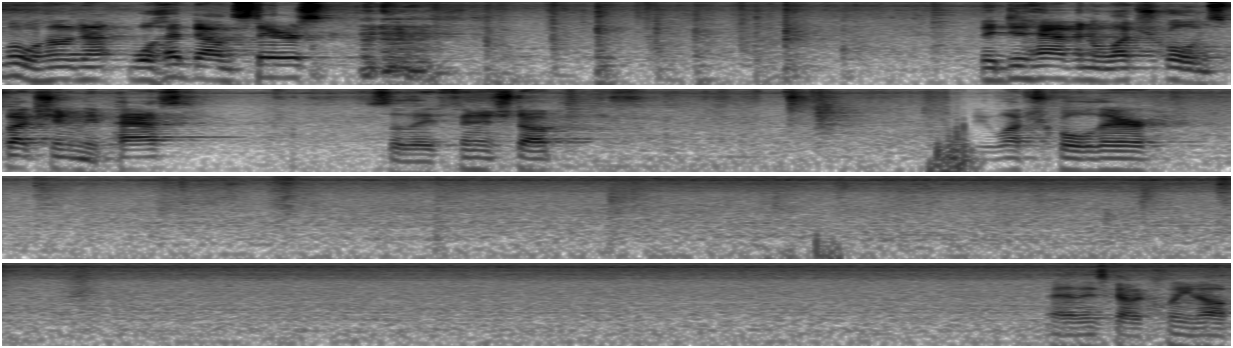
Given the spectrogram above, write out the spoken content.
We'll head, down, we'll head downstairs. they did have an electrical inspection and they passed. So they finished up the electrical there. And he's got to clean up.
